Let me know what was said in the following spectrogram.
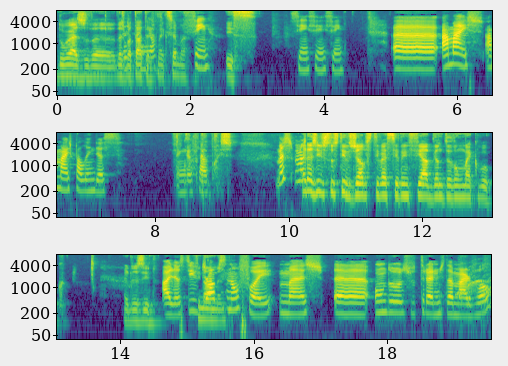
do gajo da- das batatas, como é que se chama? Sim, Isso. sim, sim, sim. Ah, há mais, há mais para além desse. É engraçado. Pois. Mas, mas Era giro se o Steve Jobs tivesse sido enfiado dentro de um MacBook. Era giro. Olha, o Steve Finalmente. Jobs não foi, mas ah, um dos veteranos da Marvel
